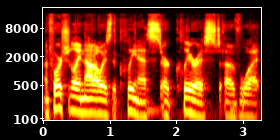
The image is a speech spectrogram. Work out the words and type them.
unfortunately not always the cleanest or clearest of what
